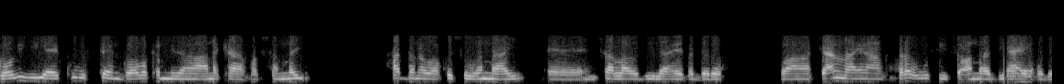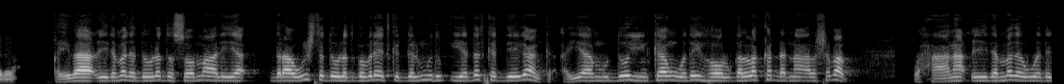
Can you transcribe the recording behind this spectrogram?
goobihii ay ku dhufteen goobo kamidana anakaa qabsanay haddana waa ku sugannahay. Insha allahu haddii ilaahay qadaro. Waana jecelnahay inaan hore ugu sii soconno haddii ilaahay qadaro. Qaybaha ciidamada dowladda soomaaliya daraawiishta dowlad goboleedka galmudug iyo dadka deegaanka ayaa muddooyinkan waday howlgallo ka dhanaa al-shabaab. Waxaana ciidamada wada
